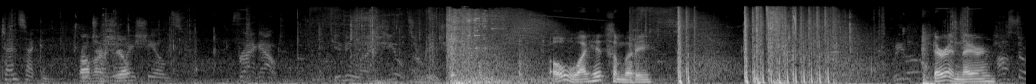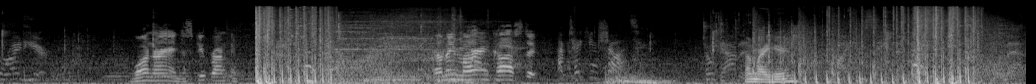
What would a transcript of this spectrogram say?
10 seconds. Drop our Recharging shield. shields. Frag out. Giving my shields a recharge. Oh, I hit somebody. Reloading. They're in there. Hostile right here. One ran, just keep running. I mean, Martin Caustic. I'm taking shots. Took out an I'm right here. I can see them. Map.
